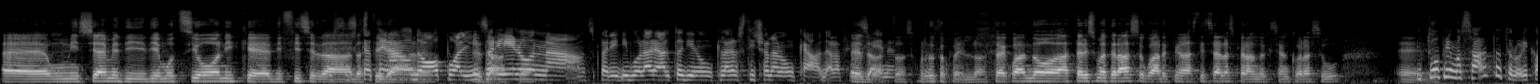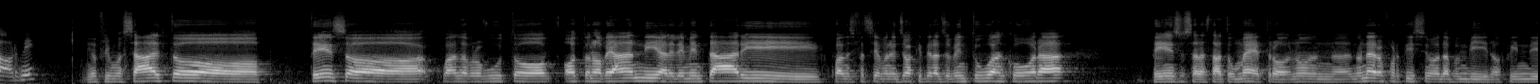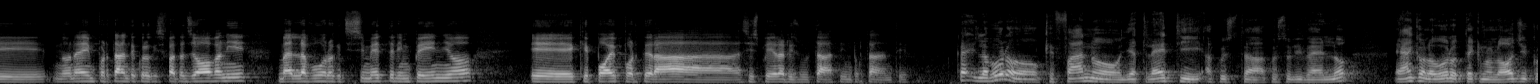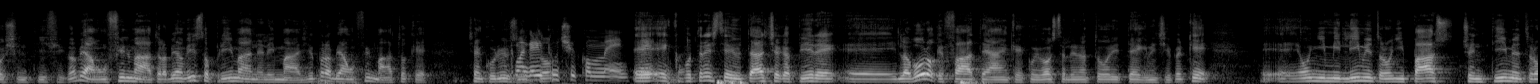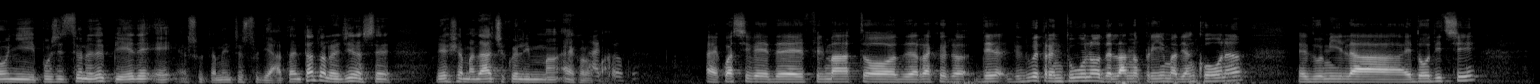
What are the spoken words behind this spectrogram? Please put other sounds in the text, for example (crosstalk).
è un insieme di, di, emozioni che è difficile da, che si da scatenano spiegare. dopo, lì esatto. per lì non speri di volare alto, di non, che l'asticella non cada alla fine. Esatto, soprattutto quello. Cioè, quando atterri sul materasso guardi prima l'asticella sperando che sia ancora su. E... Il tuo primo salto te lo ricordi? Il mio primo salto, penso quando avrò avuto 8-9 anni alle elementari, quando si facevano i giochi della gioventù ancora, penso sarà stato un metro, non, non, ero fortissimo da bambino, quindi non è importante quello che si fa da giovani, ma è il lavoro che ci si mette, l'impegno e che poi porterà, si spera, risultati importanti. Beh, il lavoro che fanno gli atleti a, questa, a questo livello è anche un lavoro tecnologico, scientifico. Abbiamo un filmato, l'abbiamo visto prima nelle immagini, però abbiamo un filmato che ci ha incuriosito. Magari tu ci commenti. E, e potresti aiutarci a capire eh, il lavoro che fate anche con i vostri allenatori tecnici, perché eh, ogni millimetro, ogni passo, centimetro, ogni posizione del piede è assolutamente studiata. Intanto la regia se riesce a mandarci quelli... Eccolo, Eccolo qua. Eh, qua si vede il filmato del record del 2.31 dell'anno prima di Ancona, nel 2012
